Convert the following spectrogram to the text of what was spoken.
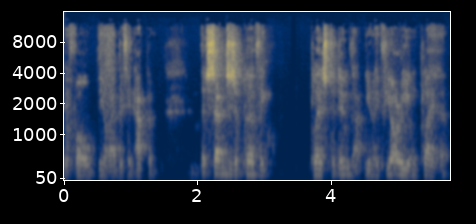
before you know everything happened, that sevens is a perfect place to do that. You know, if you're a young player,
